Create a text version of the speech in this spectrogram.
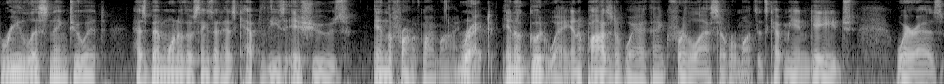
re-listening to it has been one of those things that has kept these issues in the front of my mind Right. in a good way, in a positive way, I think, for the last several months. It's kept me engaged. Whereas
